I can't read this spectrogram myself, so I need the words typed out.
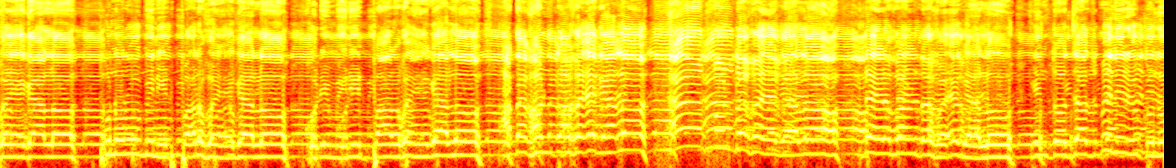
হয়ে গেল, পনেরো মিনিট পার হয়ে গেল, কুড়ি মিনিট পার হয়ে গেল, আধা ঘণ্টা হয়ে গেল, এক ঘণ্টা হয়ে গেল, দেড় ঘণ্টা হয়ে গেল, কিন্তু জাজমেনের কোনো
